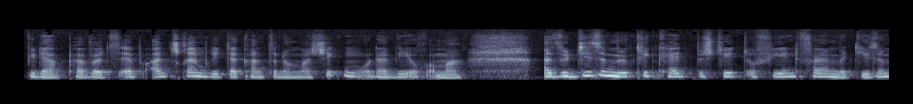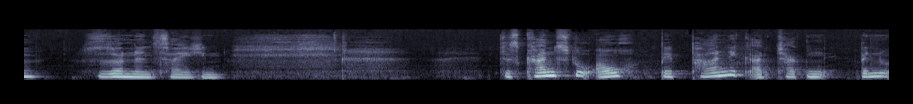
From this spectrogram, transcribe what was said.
wieder per WhatsApp anschreiben. Rita, kannst du noch mal schicken oder wie auch immer. Also diese Möglichkeit besteht auf jeden Fall mit diesem Sonnenzeichen. Das kannst du auch bei Panikattacken wenn du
